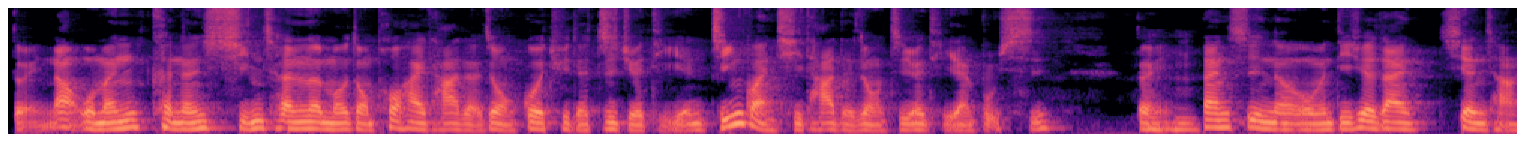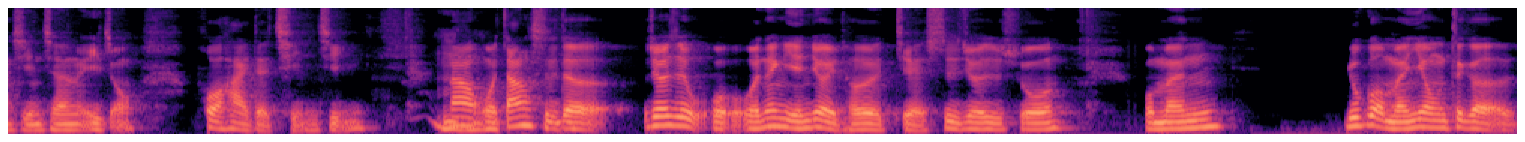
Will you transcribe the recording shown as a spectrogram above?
对，那我们可能形成了某种迫害他的这种过去的知觉体验，尽管其他的这种知觉体验不是，对，嗯、但是呢，我们的确在现场形成了一种迫害的情境。嗯、那我当时的。就是我我那个研究里头的解释，就是说，我们如果我们用这个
